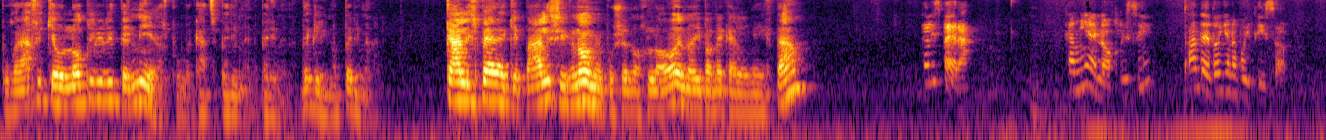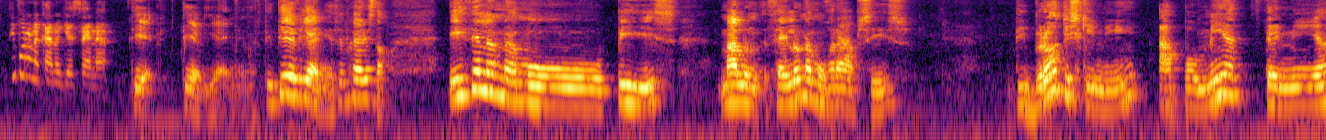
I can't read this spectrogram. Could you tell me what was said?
που γράφει και ολόκληρη ταινία, ας πούμε. Κάτσε, περίμενε, περίμενε. Δεν κλείνω, περίμενε. Καλησπέρα και πάλι, συγγνώμη που σε ενοχλώ, ενώ είπαμε καληνύχτα. Καλησπέρα. Καμία ενόχληση. Πάντα εδώ για να βοηθήσω. Τι μπορώ να κάνω για σένα; Τι, ευ- τι ευγένεια είναι αυτή, τι ευγένεια, σε ευχαριστώ. Ήθελα να μου πεις, μάλλον θέλω να μου γράψεις την πρώτη σκηνή από μία ταινία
